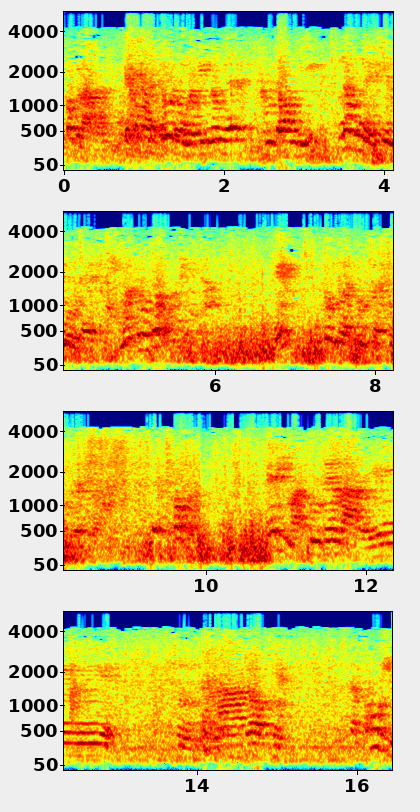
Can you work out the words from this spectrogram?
ဟုတ်ကလားဒါကြောင့်တို့လူမဒီလိုရဲ့ထူတောင်းကြီးနောက်နဲ့ကျင့်လို့လေမလုံတော့ဘူးဟင်တို့တို့တို့တို့တို့ဟုတ်အဲ့ဒီမှာသူသေးလာတယ်ဟုတ်လာတော့ဖြင့်အခုယူ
